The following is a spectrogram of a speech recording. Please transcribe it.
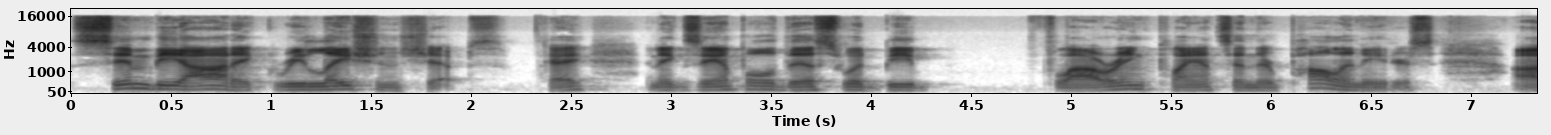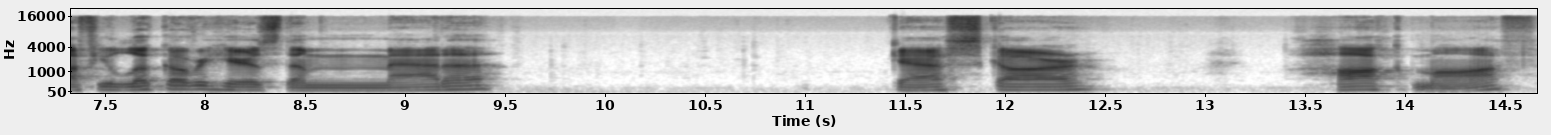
symbiotic relationships. Okay, an example of this would be flowering plants and their pollinators. Uh, if you look over here, is the Mata Gascar hawk moth.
